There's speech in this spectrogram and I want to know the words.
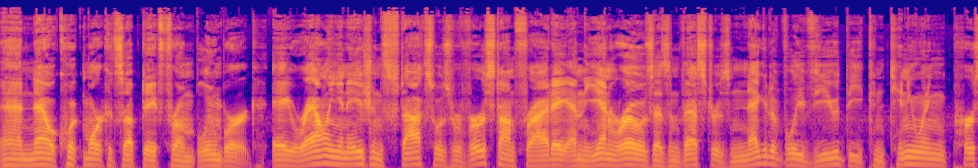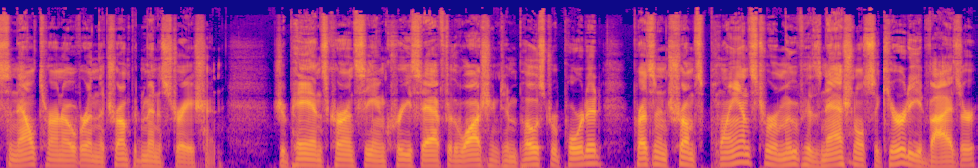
And now a quick markets update from Bloomberg. A rally in Asian stocks was reversed on Friday and the yen rose as investors negatively viewed the continuing personnel turnover in the Trump administration. Japan's currency increased after the Washington Post reported President Trump's plans to remove his national security advisor,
